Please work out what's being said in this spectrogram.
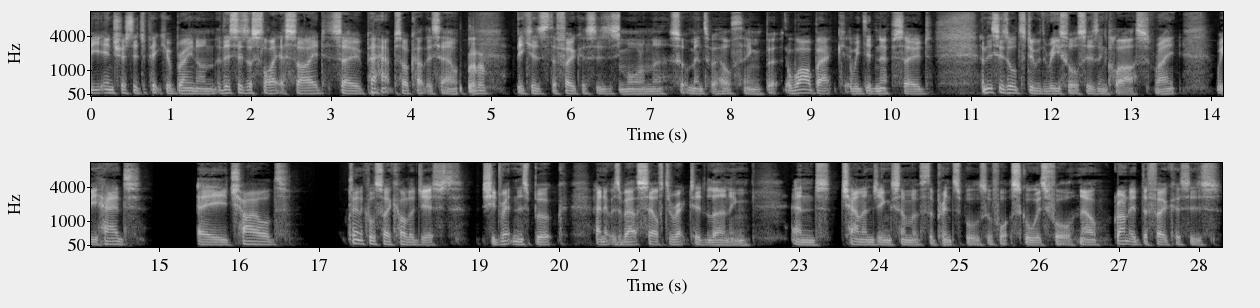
be interested to pick your brain on. This is a slight aside, so perhaps I'll cut this out. Mhm. Because the focus is more on the sort of mental health thing. But a while back, we did an episode, and this is all to do with resources in class, right? We had a child clinical psychologist. She'd written this book, and it was about self directed learning and challenging some of the principles of what school is for. Now, granted, the focus is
